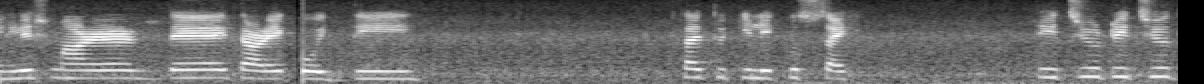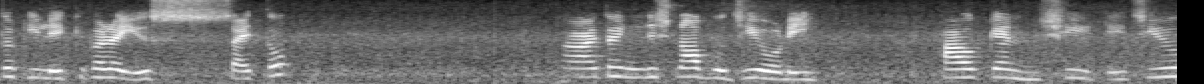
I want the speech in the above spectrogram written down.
ইংলিশ মারের দে তারে কই দি? তাই তুই কি লিখুস চাই টিচু টিচু তো কি লেখি ফেলা, ইউস তাই তো আর তো ইংলিশ না বুঝি ওরি how can she teach you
